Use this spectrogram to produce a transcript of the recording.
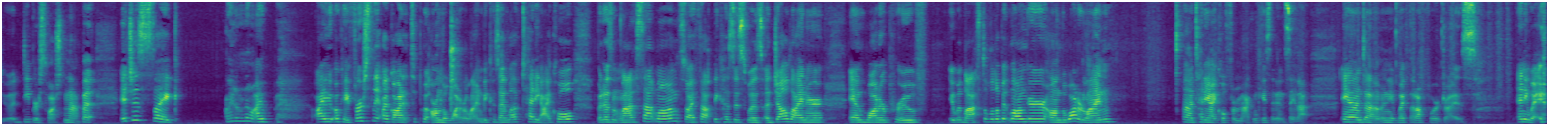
do a deeper swatch than that. But it just like, I don't know. I... I, okay, firstly, I got it to put on the waterline because I love Teddy Kohl, but it doesn't last that long. So I thought because this was a gel liner and waterproof, it would last a little bit longer on the waterline. Uh, Teddy Kohl from MAC, in case I didn't say that. And um, I need to wipe that off before it dries. Anyway,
